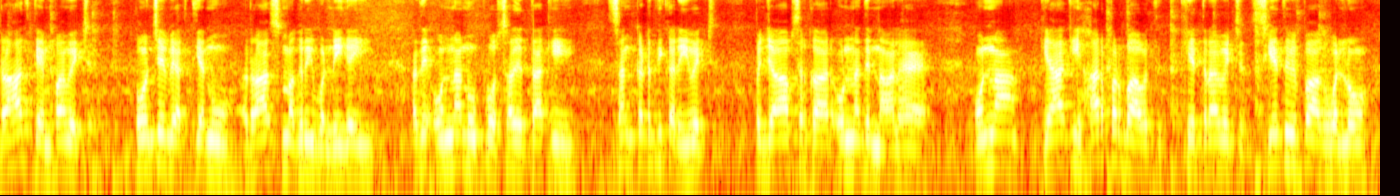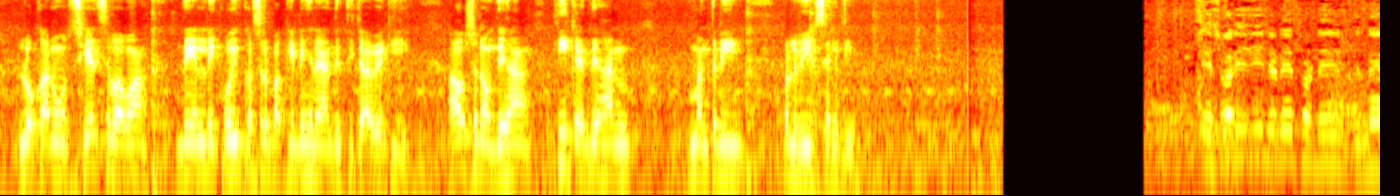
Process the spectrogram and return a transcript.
ਰਾਹਤ ਕੈਂਪਾਂ ਵਿੱਚ ਪਹੁੰਚੇ ਵਿਅਕਤੀਆਂ ਨੂੰ ਰਾਹਤ ਸਮੱਗਰੀ ਵੰਡੀ ਗਈ ਅਤੇ ਉਹਨਾਂ ਨੂੰ ਭਰੋਸਾ ਦਿੱਤਾ ਕਿ ਸੰਕਟ ਦੀ ਘੜੀ ਵਿੱਚ ਪੰਜਾਬ ਸਰਕਾਰ ਉਹਨਾਂ ਦੇ ਨਾਲ ਹੈ। ਉਹਨਾਂ ਕਿਹਾ ਕਿ ਹਰ ਪ੍ਰਭਾਵਿਤ ਖੇਤਰਾਂ ਵਿੱਚ ਸਿਹਤ ਵਿਭਾਗ ਵੱਲੋਂ ਲੋਕਾਂ ਨੂੰ ਸਿਹਤ ਸੇਵਾਵਾਂ ਦੇਣ ਲਈ ਕੋਈ ਕਸਰ ਬਾਕੀ ਨਹੀਂ ਰਹਿਣ ਦਿੱਤੀ ਜਾਵੇਗੀ। ਆਓ ਸੁਣਾਉਂਦੇ ਹਾਂ ਕੀ ਕਹਿੰਦੇ ਹਨ ਮੰਤਰੀ ਬਲਵੀਰ ਸਿੰਘ ਜੀ। ਇਸ ਵਾਰੀ ਜੀ ਜਿਹੜੇ ਤੁਹਾਡੇ ਜਿੰਨੇ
